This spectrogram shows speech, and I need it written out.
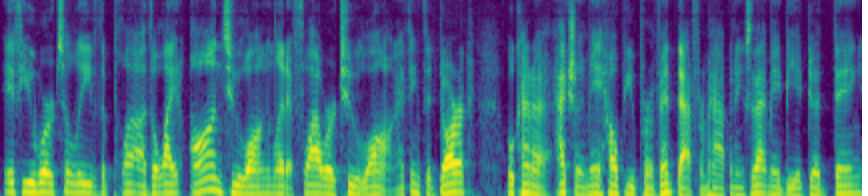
if you were to leave the pl- uh, the light on too long and let it flower too long. I think the dark will kind of actually may help you prevent that from happening. So that may be a good thing.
